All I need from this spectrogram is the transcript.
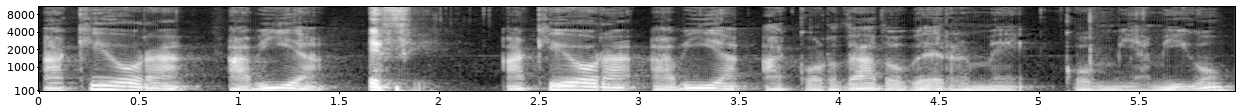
¿A qué hora había F? ¿A qué hora había acordado verme con mi amigo?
